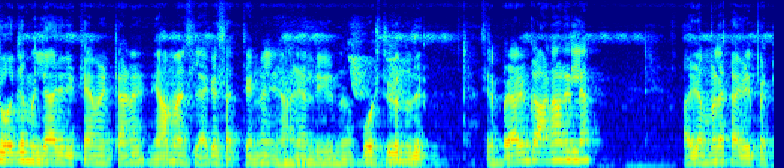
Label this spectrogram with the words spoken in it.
ചോദ്യം ഇല്ലാതിരിക്കാൻ വേണ്ടിയിട്ടാണ് ഞാൻ മനസ്സിലാക്കിയ സത്യങ്ങൾ ഞാൻ എന്ത് ചെയ്യുന്നു പോസ്റ്റ് ഇടുന്നത്. ചിലപ്പോഴാരും കാണാറില്ല. അത് നമ്മളെ കയ്യിൽപ്പെട്ട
